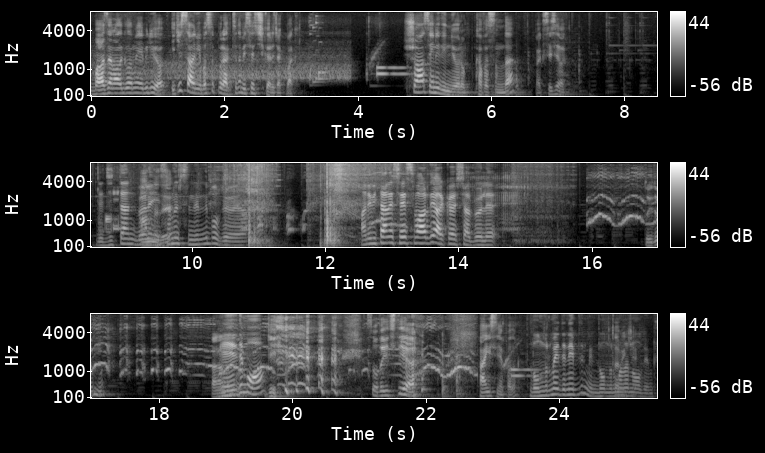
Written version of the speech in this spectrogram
bazen algılamayabiliyor. 2 saniye basıp bıraktığında bir ses çıkaracak bak. Şu an seni dinliyorum kafasında. Bak sese bak. Ya cidden böyle Anladı. insanın sinirini bozuyor ya. Hani bir tane ses vardı ya arkadaşlar böyle Duydun mu? Anladın mi o? Soda içti ya. Hangisini yapalım? Dondurmayı deneyebilir miyim? Tabii ki. ne oluyormuş?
